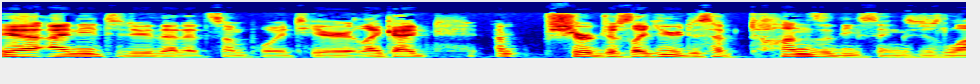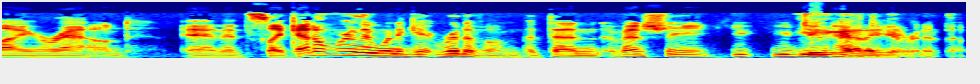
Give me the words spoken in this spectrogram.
Yeah, I need to do that at some point here. Like I, I'm sure, just like you, just have tons of these things just lying around, and it's like I don't really want to get rid of them, but then eventually you, you do You have gotta to get get rid of them.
